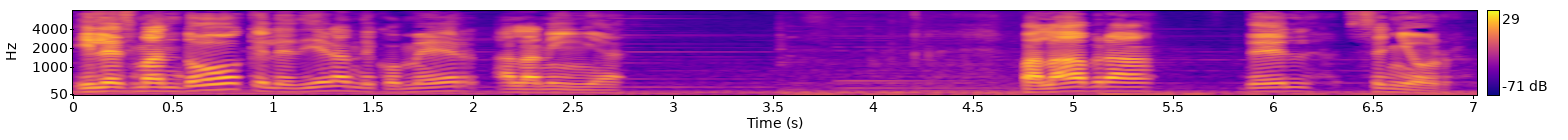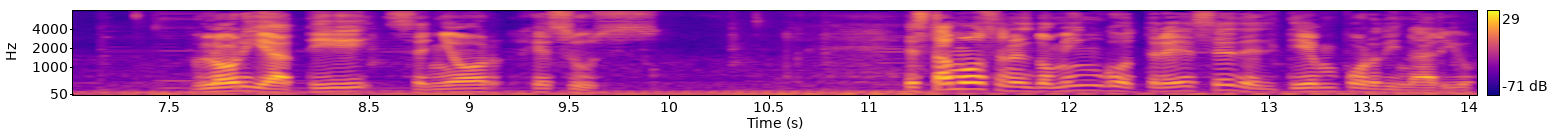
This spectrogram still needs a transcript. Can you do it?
y les mandó que le dieran de comer a la niña. Palabra del Señor. Gloria a ti, Señor Jesús. Estamos en el domingo 13 del tiempo ordinario.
